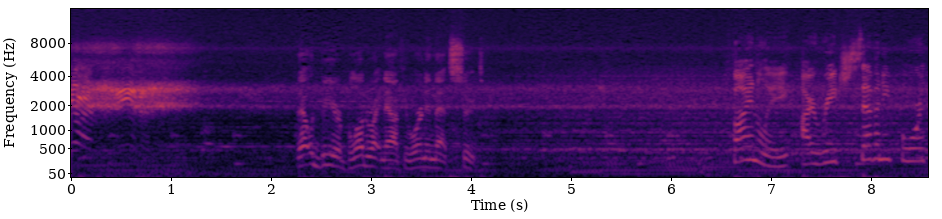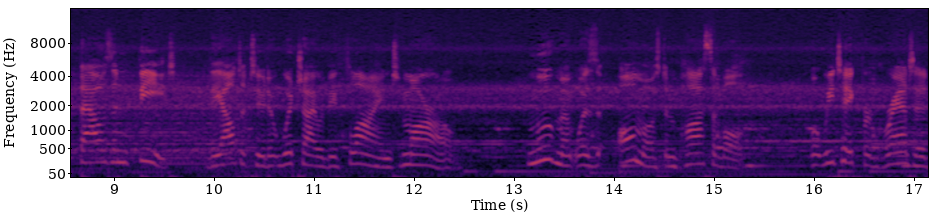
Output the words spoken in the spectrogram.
yeah, I've seen it. That would be your blood right now if you weren't in that suit. Finally, I reached 74,000 feet, the altitude at which I would be flying tomorrow. Movement was almost impossible. What we take for granted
